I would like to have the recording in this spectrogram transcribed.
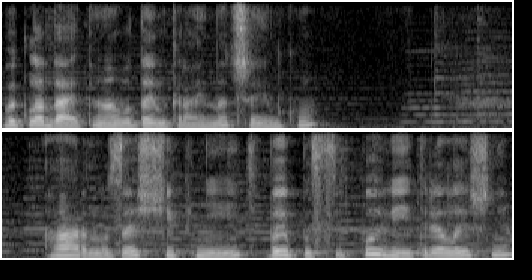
Викладайте на один край начинку, гарно защіпніть, випустіть повітря лишнє,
